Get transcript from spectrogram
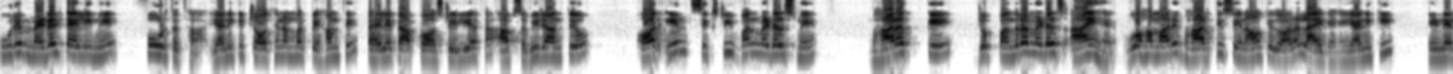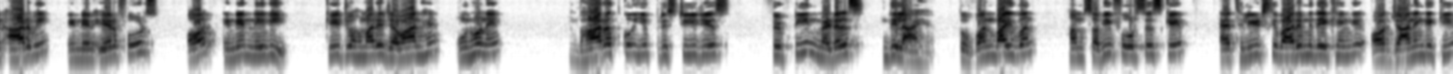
पूरे मेडल टैली में फोर्थ था। यानी कि चौथे नंबर पे हम थे, पहले पे आपका ऑस्ट्रेलिया था, आप सभी जानते हो। और इन 61 मेडल्स में भारत के जो 15 मेडल्स आए हैं, वो हमारे भारतीय सेनाओं के द्वारा लाए गए हैं। यानी कि Indian army Indian air force और इंडियन नेवी के जो हमारे जवान हैं, उन्होंने भारत को ये प्रेस्टिजियस 15 मेडल्स दिलाए हैं। तो वन बाय वन हम सभी फोर्सेस के एथलीट्स के बारे में देखेंगे और जानेंगे कि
